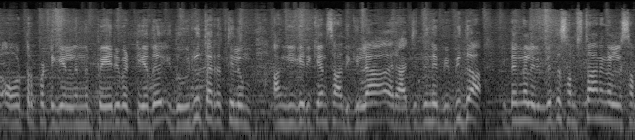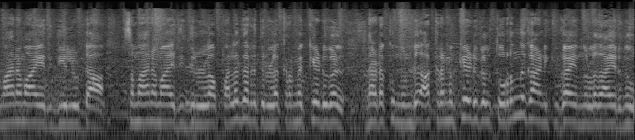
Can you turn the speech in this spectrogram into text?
വോട്ടർ പട്ടികയിൽ നിന്ന് പേര് വെട്ടിയത് ഇത് ഒരു തരത്തിലും അംഗീകരിക്കാൻ സാധിക്കില്ല. രാജ്യത്തിന്റെ വിവിധ ഇടങ്ങളിൽ വിവിധ സംസ്ഥാനങ്ങളിൽ സമാനമായ രീതിയിലുള്ള സമാനമായ രീതിയിലുള്ള പലതരത്തിലുള്ള ക്രമക്കേടുകൾ നടക്കുന്നുണ്ട്. ആ ക്രമക്കേടുകൾ തുറന്നു കാണിക്കുക എന്നുള്ളതായിരുന്നു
